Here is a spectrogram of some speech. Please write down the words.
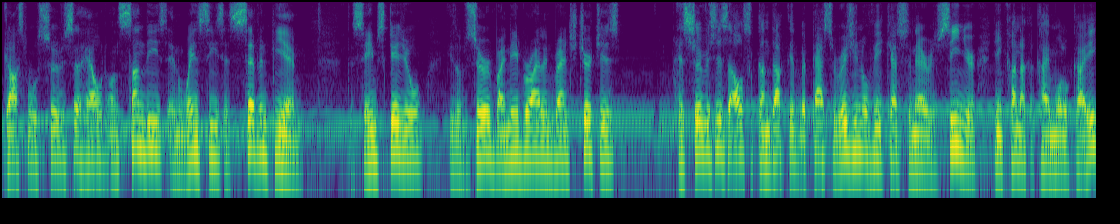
Gospel services are held on Sundays and Wednesdays at 7 p.m. The same schedule is observed by neighbor island branch churches as services are also conducted by Pastor Reginald V. Castanero Sr. in Kaunakakai, Molokai,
